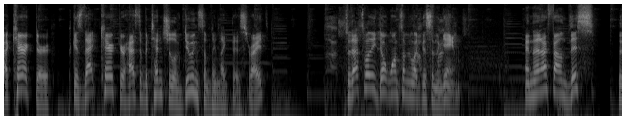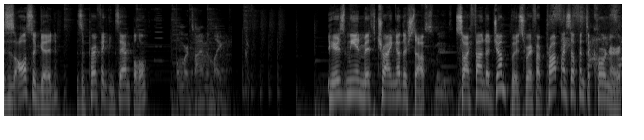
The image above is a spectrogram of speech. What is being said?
a character because that character has the potential of doing something like this, right? So that's why they don't want something like this in the game. And then I found this. This is also good. It's a perfect example. One more time and like... Here's me and Myth trying other stuff. Smooth. So I found a jump boost where if I prop myself into corner,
